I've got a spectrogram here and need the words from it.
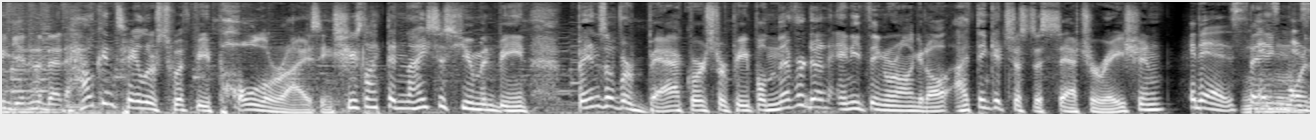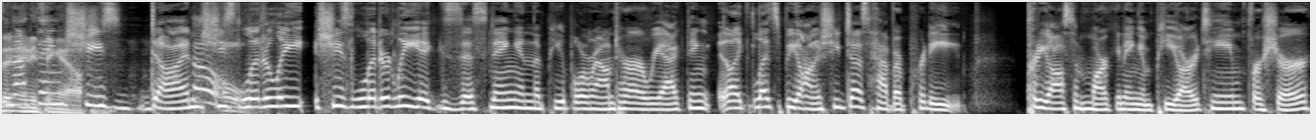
even get into that, how can Taylor Swift be polarizing? She's like the nicest human being, bends over backwards for people, never done anything wrong at all. I think it's just a saturation. It is. Thing it's, more it's than nothing anything else. she's done. No. She's literally she's literally existing and the people around her are reacting. Like let's be honest, she does have a pretty pretty awesome marketing and PR team for sure.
